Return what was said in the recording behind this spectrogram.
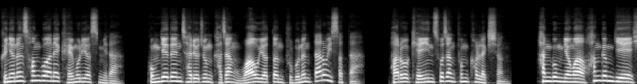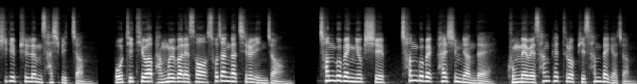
그녀는 선구안의 괴물이었습니다. 공개된 자료 중 가장 와우였던 부분은 따로 있었다. 바로 개인 소장품 컬렉션. 한국 영화 황금기의 희귀 필름 42점. OTT와 박물관에서 소장 가치를 인정. 1960, 1980년대 국내외 상패 트로피 300여 점.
